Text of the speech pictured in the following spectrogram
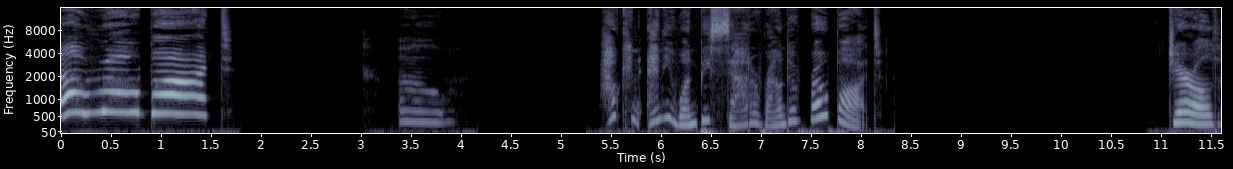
A robot! Oh. How can anyone be sad around a robot? Gerald,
